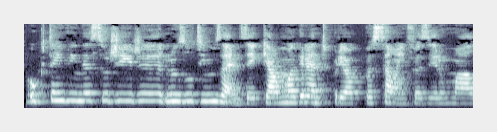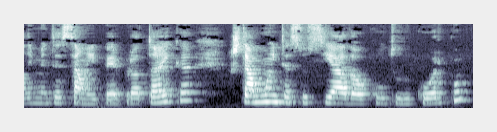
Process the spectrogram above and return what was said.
O que tem vindo a surgir eh, nos últimos anos é que há uma grande preocupação em fazer uma alimentação hiperproteica, que está muito associada ao culto do corpo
